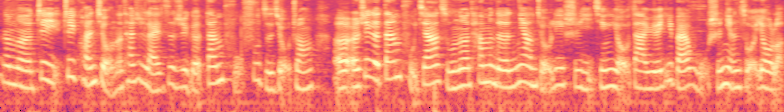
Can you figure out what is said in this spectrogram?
那么这这款酒呢，它是来自这个丹普父子酒庄，呃，而这个丹普家族呢，他们的酿酒历史已经有大约一百五十年左右了。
